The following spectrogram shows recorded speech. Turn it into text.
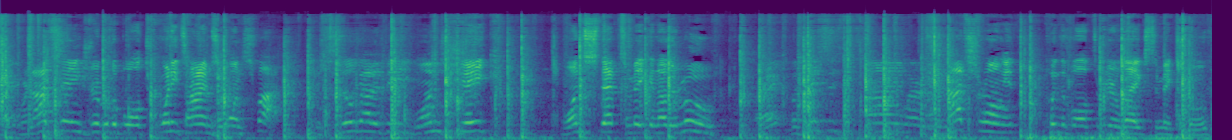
right, we're not saying dribble the ball 20 times in one spot. It's still got to be one shake, one step to make another move. All right, but this is the time where if you're not strong putting the ball through their legs to make the move,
